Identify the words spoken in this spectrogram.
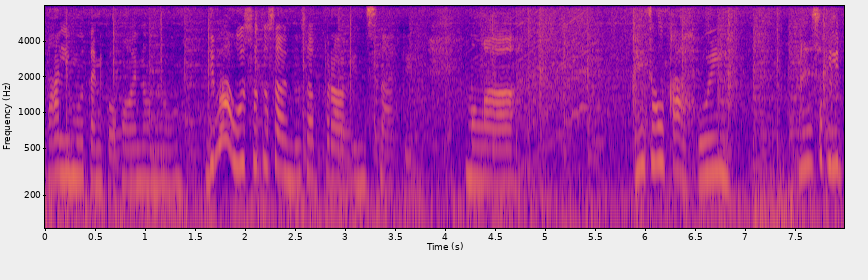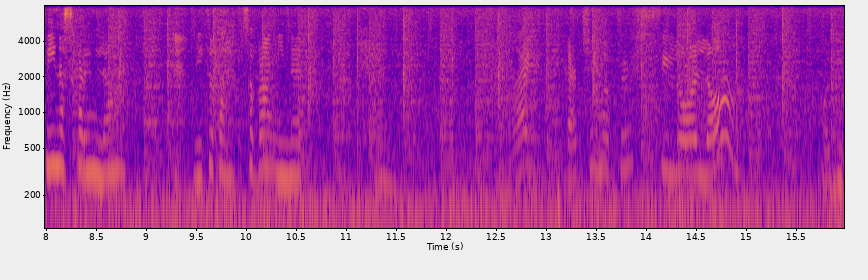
Nakalimutan ko kung anong di ba uso to sa, ano, sa province natin? Mga ganitong kahoy. Ano sa Pilipinas ka rin lang. Dito tayo sobrang init. Ayan. ay catching a fish si Lolo. O di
